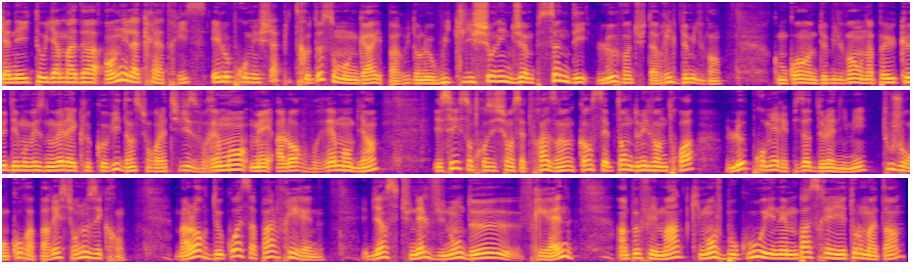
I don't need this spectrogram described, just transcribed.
Kaneito Yamada en est la créatrice et le premier chapitre de son manga est paru dans le Weekly Shonen Jump Sunday le 28 avril 2020. Comme quoi en 2020 on n'a pas eu que des mauvaises nouvelles avec le Covid, hein, si on relativise vraiment, mais alors vraiment bien. Et c'est sans transition à cette phrase hein, qu'en septembre 2023, le premier épisode de l'animé, toujours en cours, apparaît sur nos écrans. Mais alors, de quoi ça parle Frieren Eh bien, c'est une elfe du nom de Frieren, un peu flemmarde, qui mange beaucoup et n'aime pas se réveiller tôt le matin.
